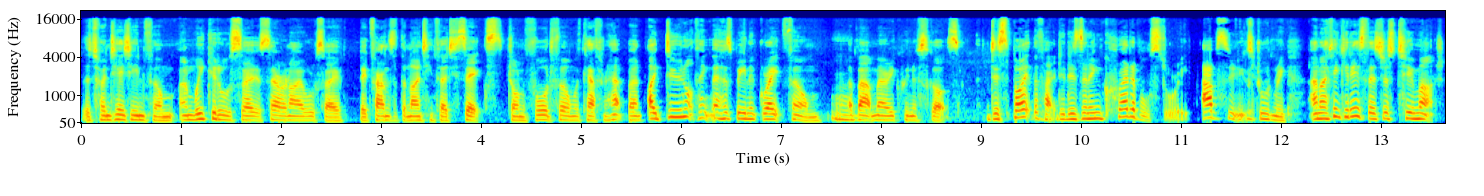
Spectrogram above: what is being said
the 2018 film, and we could also, Sarah and I are also big fans of the 1936 John Ford film with Katharine Hepburn. I do not think there has been a great film mm. about Mary, Queen of Scots despite the fact it is an incredible story, absolutely extraordinary. And I think it is, there's just too much.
